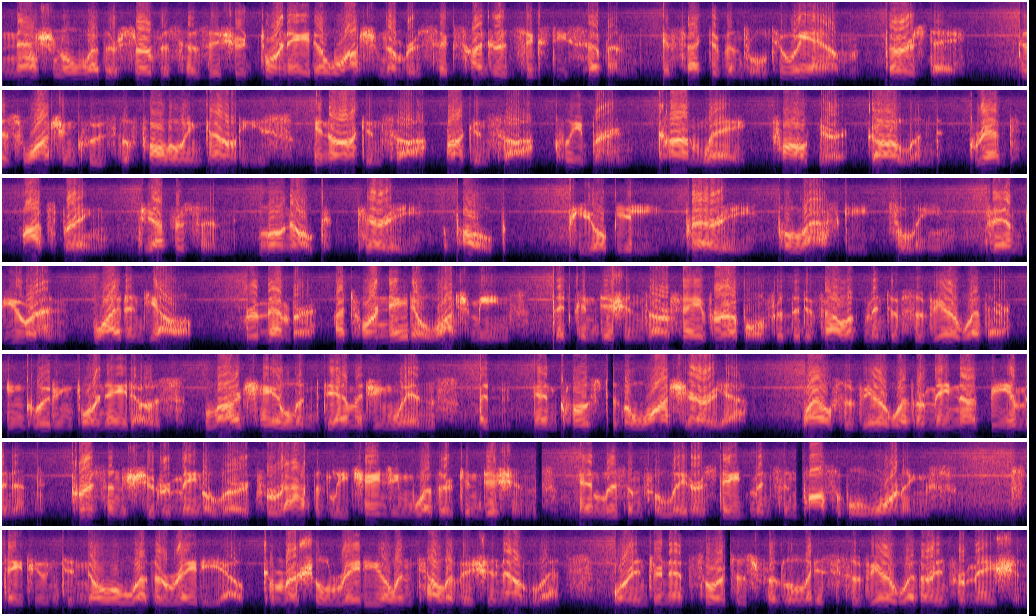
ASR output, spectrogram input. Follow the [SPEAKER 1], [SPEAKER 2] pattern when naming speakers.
[SPEAKER 1] National Weather Service has issued tornado watch number 667, effective until 2 a.m. Thursday. This watch includes the following counties in Arkansas, Arkansas, Cleburne, Conway, Faulkner, Garland, Grant, Hot Spring, Jefferson, Lonoke, Perry, Pope, POPE, Prairie, Pulaski, Saline, Van Buren, White and Yell. Remember, a tornado watch means that conditions are favorable for the development of severe weather, including tornadoes, large hail and damaging winds, and, close to the watch area. While severe weather may not be imminent, persons should remain alert for rapidly changing weather conditions and listen for later statements and possible warnings. Stay tuned to NOAA Weather Radio, commercial radio and television outlets, or internet sources for the latest severe weather information.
